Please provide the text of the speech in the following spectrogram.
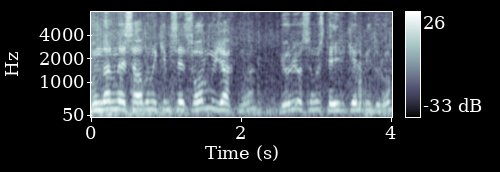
Bunların hesabını kimse sormayacak mı? Görüyorsunuz tehlikeli bir durum.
